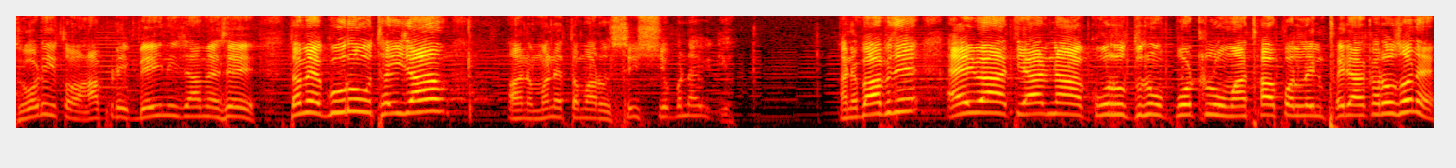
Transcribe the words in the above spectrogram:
જોડી તો આપણી બેયની જામે છે. તમે ગુરુ થઈ જાઓ અને મને તમારો શિષ્ય બનાવી દો અને બાપજી, આવ્યા ત્યારના ક્રોધનું પોટલું માથા પર લઈને ફર્યા કરો છો ને,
